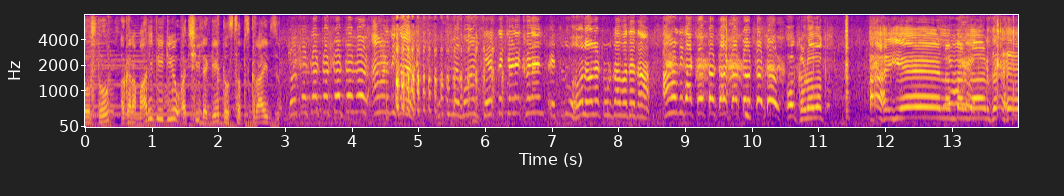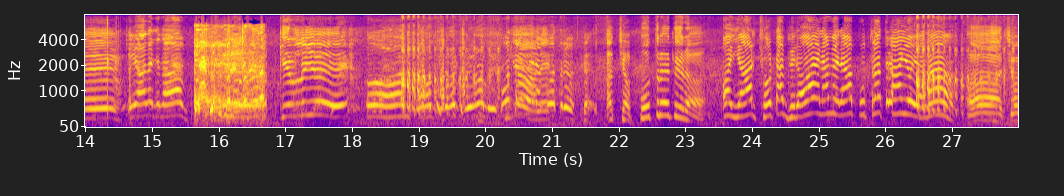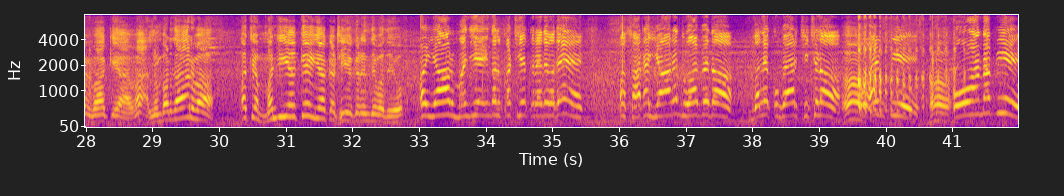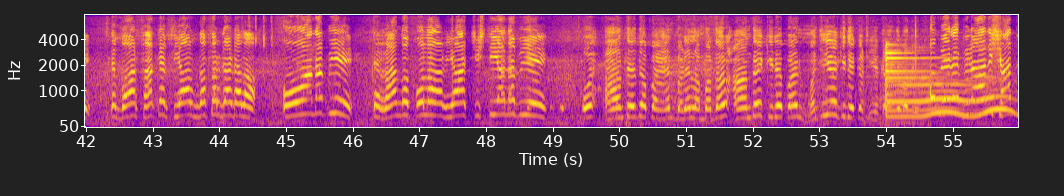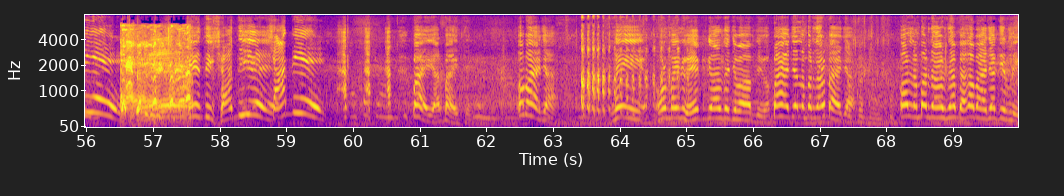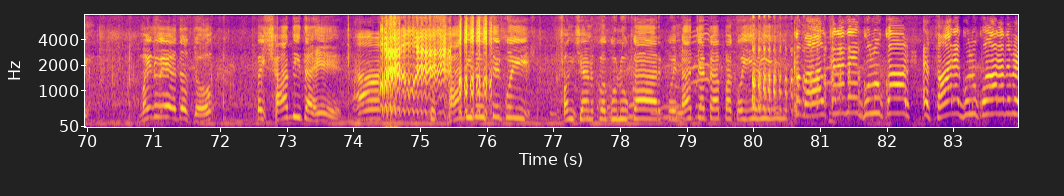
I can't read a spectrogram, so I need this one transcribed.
दोस्तों अगर हमारी वीडियो अच्छी लगे तो सब्सक्राइब ये लंबरदार से। ये हाल जनाब गिर लिए अच्छा पोत्र है तेरा? और यार छोटा भिरा है ना मेरा पुत्र त्राई हो ना। ਤੇ ਬਾਹਰ ਸਾਕਿਬ ਸਿਆਲ ਉਹ ਆਂਦਾ ਪੀਏ ਤੇ ਰਾਂਗੋ ਪੋਲਾ ਚਿਸ਼ਤੀ ਆਂਦਾ ਪੀਏ ਓਏ ਆਂਦੇ ਤਾਂ ਭੈਣ ਬੜੇ ਲੰਬਰਦਾਰ ਆਂਦੇ ਕਿਦੇ ਭੈਣ ਮੰਜੀਆਂ ਕਿਦੇ ਇਕੱਠੀਆਂ ਦੀ ਸ਼ਾਦੀ ਏ ਸ਼ਾਦੀ ਏ ਭਾਈ ਯਾਰ ਭਾਈ ਤੇ ਉਹ ਭਾਈ ਜਾ ਨਹੀਂ ਹੁਣ ਮੈਨੂੰ ਇੱਕ ਗੱਲ ਦਾ ਜਵਾਬ ਦਿਓ ਭਾਈ ਜਾ ਲੰਬਰਦਾਰ ਭਾਈ ਜਾ ਉਹ ਲੰਬਰਦਾਰ ਸਾਹਿਬ ਭਾਈ ਭਾਈ ਜਾ ਕਿਰਲੀ ਮੈਨੂੰ ਇਹ ਦੱਸੋ ਭਈ ਸ਼ਾਦੀ ਤਾਂ ਹੈ ਹਾਂ ਤੇ ਸ਼ਾਦੀ ਦੇ ਉੱਤੇ ਕੋਈ ਫੰਕਸ਼ਨ ਕੋਈ ਗੁਲੂਕਾਰ ਕੋਈ ਨਾਚਾ ਟਾਪਾ ਕੋਈ ਇਹ ਵੀ ਕਮਾਲ ਕਰਨੇ ਗੁਲੂਕਾਰ ਇਹ ਸਾਰੇ ਗੁਲੂਕਾਰ ਆਦੇ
